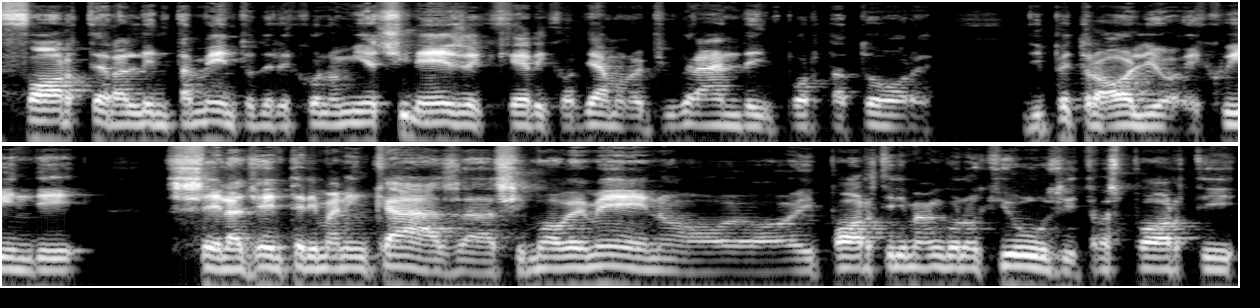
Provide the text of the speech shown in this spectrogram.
forte rallentamento dell'economia cinese, che ricordiamo è il più grande importatore di petrolio e quindi se la gente rimane in casa, si muove meno, i porti rimangono chiusi, i trasporti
